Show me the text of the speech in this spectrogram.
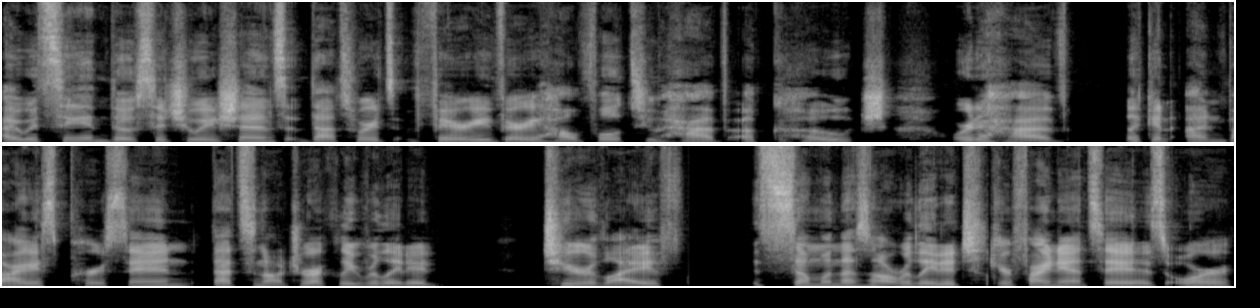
I would say in those situations, that's where it's very, very helpful to have a coach or to have like an unbiased person that's not directly related to your life, someone that's not related to your finances or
